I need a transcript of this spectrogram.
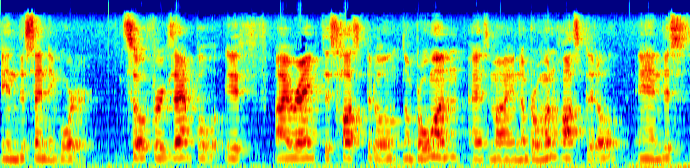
in descending order. So for example, if I rank this hospital number one as my number one hospital, and this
